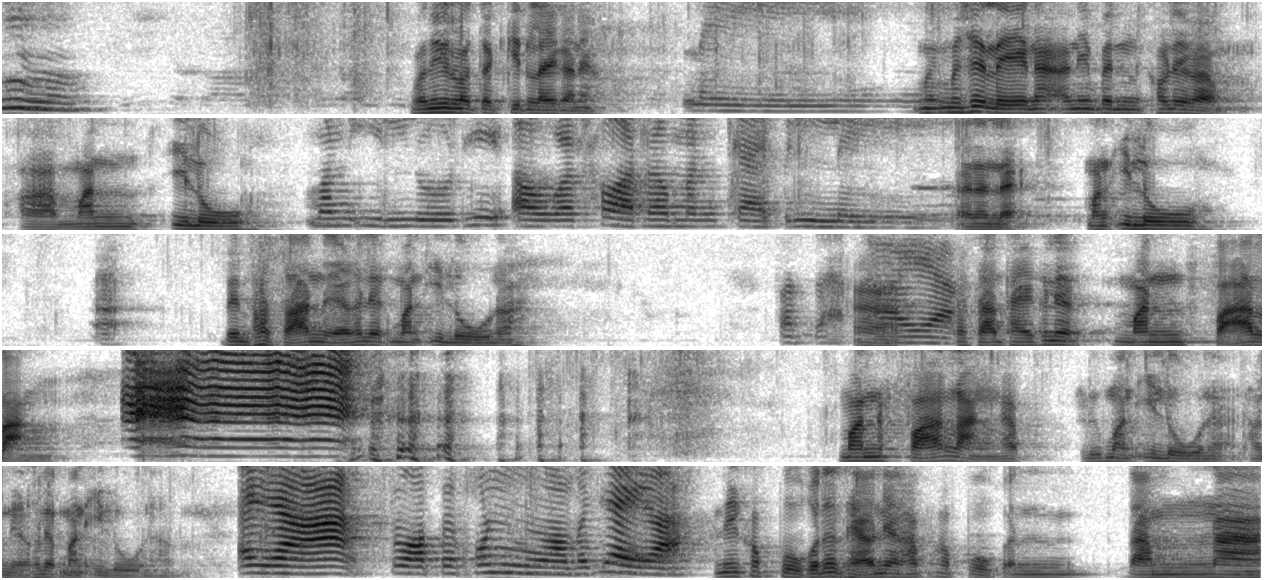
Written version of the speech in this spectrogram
อืมวันนี้เราจะกินอะไรกันเนี่ย เลไม่ไม่ใช่เลนะ อันนี้เป็นเขาเรียกว่าอ่ามันอีลูมันอินรูที่เอามาทอดแล้วมันกลายเป็นเลอันนั้นแหละ มันอีลูเป็นภาษาเหนือเขาเรียกมันอีลูเนาะภาษาอ่าไทยอะภาษาไทยเขาเรียกมันฝาหลัง มันฝาหลังครับ หรือมันอีลูเนี่ยทางเหนือเขาเรียกมันอีลูนะครับ ไอ้ยาตัวเป็นคนเหนือไม่ใช่อะอันนี้เขาปลูกกันแถวๆเนี่ยครับเขาปลูกกันตามนา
